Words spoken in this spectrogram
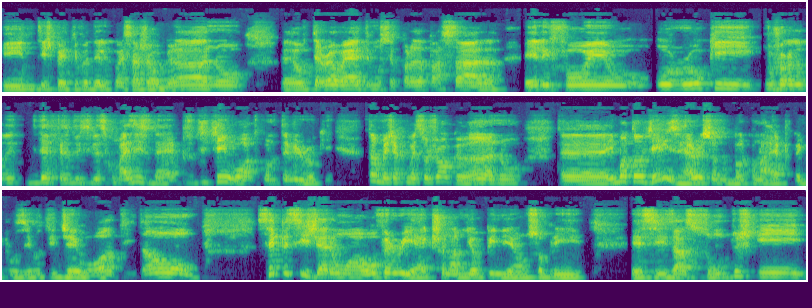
e não tinha expectativa dele começar jogando. É, o Terrell Edmonds, temporada passada, ele foi o, o rookie, o jogador de, defesa do Steelers com mais snaps. O DJ Watt, quando teve rookie, também já começou jogando. É, e botou o James Harrison no banco na época, inclusive, o DJ Watt. Então, sempre se gera uma overreaction, na minha opinião, sobre esses assuntos. E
